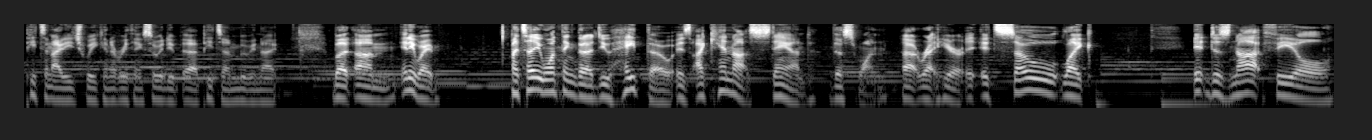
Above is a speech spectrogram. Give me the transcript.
pizza night each week and everything. So we do uh, pizza and movie night. But um, anyway, I tell you one thing that I do hate though is I cannot stand this one uh, right here. It, it's so like it does not feel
